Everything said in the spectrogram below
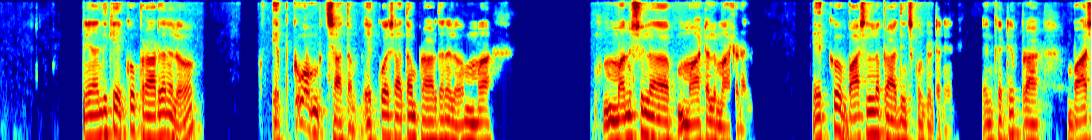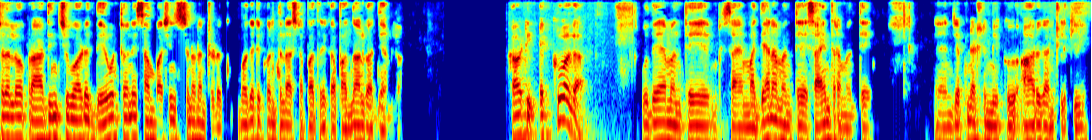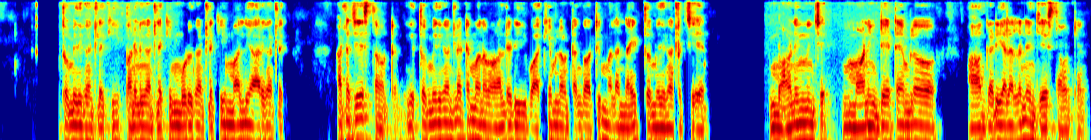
నేను అందుకే ఎక్కువ ప్రార్థనలో ఎక్కువ శాతం ఎక్కువ శాతం ప్రార్థనలో మా మనుషుల మాటలు మాట్లాడాను ఎక్కువ భాషలలో ప్రార్థించుకుంటుంటా నేను. ఎందుకంటే భాషలలో ప్రార్థించేవాడు దేవునితోనే సంభాషిస్తున్నాడు అంటాడు మొదటి కొంత రాష్ట్ర పత్రిక పద్నాలుగో అధ్యాయంలో. కాబట్టి ఎక్కువగా ఉదయం అంతే మధ్యాహ్నం అంతే సాయంత్రం అంతే నేను చెప్పినట్లు మీకు ఆరు గంటలకి తొమ్మిది గంటలకి పన్నెండు గంటలకి మూడు గంటలకి మళ్ళీ ఆరు గంటలకి. అట్లా చేస్తూ ఉంటాను. ఈ తొమ్మిది గంటలంటే మనం ఆల్రెడీ వాక్యంలో ఉంటాం కాబట్టి మళ్ళీ నైట్ తొమ్మిది గంటలకు చేయండి మార్నింగ్ నుంచే మార్నింగ్ డే టైంలో ఆ గడియాలలో నేను చేస్తూ ఉంటాను.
